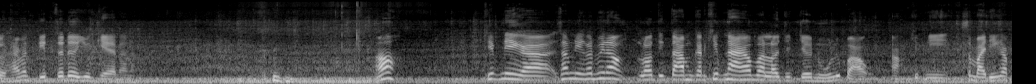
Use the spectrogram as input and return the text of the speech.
อให้มันติดจะเด้ออยู่แกนั่นนะเอาคลิปนี้ก็ซ้ำนี้กันพี่น้องรอติดตามกันคลิปหน้าครับว่าเราจะเจอหนูหรือเปล่าอะคลิปนี้สบายดีครับ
